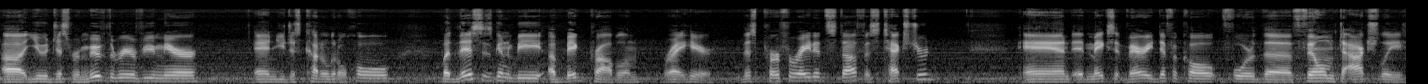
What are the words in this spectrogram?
uh, you would just remove the rear view mirror and you just cut a little hole. But this is going to be a big problem right here this perforated stuff is textured and it makes it very difficult for the film to actually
